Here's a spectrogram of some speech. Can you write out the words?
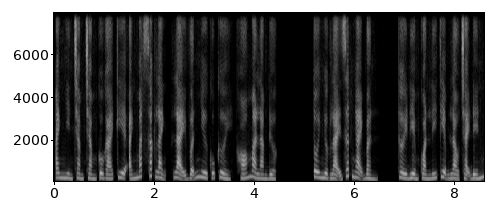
Anh nhìn chằm chằm cô gái kia ánh mắt sắc lạnh, lại vẫn như cũ cười, khó mà làm được. Tôi ngược lại rất ngại bẩn. Thời điểm quản lý tiệm lào chạy đến,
